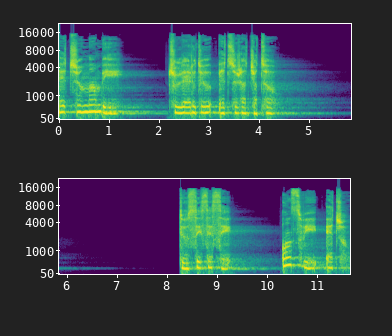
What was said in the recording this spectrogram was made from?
えちゅまんびチュレルドゥエツラチャトドゥシセシオンスウィエチュ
